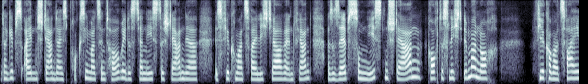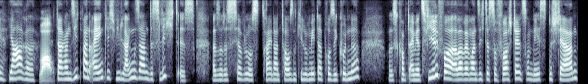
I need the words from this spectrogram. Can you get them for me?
Da gibt es einen Stern, der ist Proxima Centauri, das ist der nächste Stern, der ist 4,2 Lichtjahre entfernt. Also selbst zum nächsten Stern braucht das Licht immer noch 4,2 Jahre. Wow. Daran sieht man eigentlich, wie langsam das Licht ist. Also das ist ja bloß 300.000 Kilometer pro Sekunde. Und es kommt einem jetzt viel vor, aber wenn man sich das so vorstellt, zum nächsten Stern,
